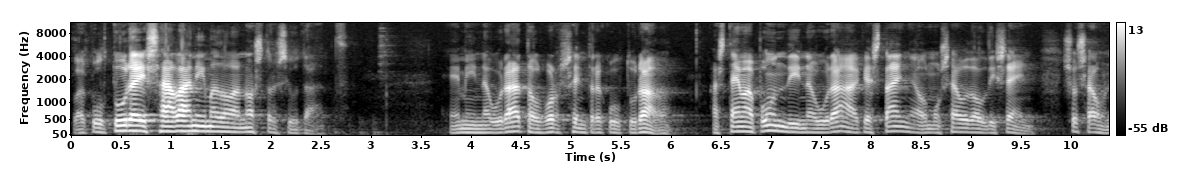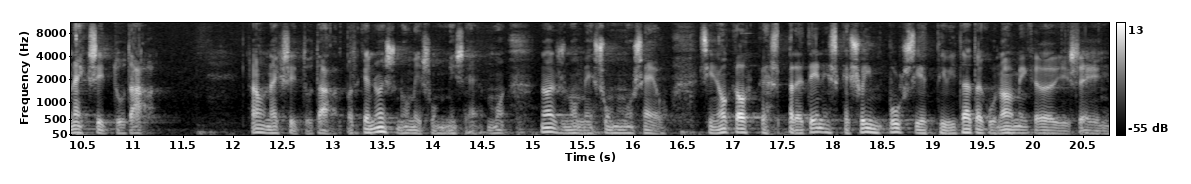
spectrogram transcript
La cultura és l'ànima de la nostra ciutat. Hem inaugurat el Bord Centre Cultural. Estem a punt d'inaugurar aquest any el Museu del Disseny. Això serà un èxit total serà un èxit total, perquè no és només un museu, no és només un museu, sinó que el que es pretén és que això impulsi activitat econòmica de disseny.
